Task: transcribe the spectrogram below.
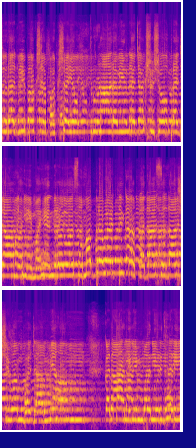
सुरद्विपक्ष पक्षयो। चक्षुषो प्रजामहि महेन्द्रयो समप्रवर्तिक कदा सदा शिवं भजाम्यहम्। कदा निलिम्प निर्झरि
